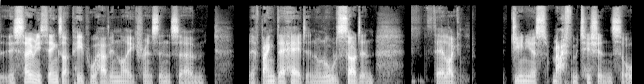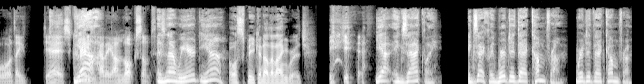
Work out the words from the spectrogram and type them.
there's so many things like people having like, for instance, um, they've banged their head, and all of a sudden, they're like genius mathematicians, or they yeah, it's crazy yeah. how they unlock something. Isn't that weird? Yeah. Or speak another language. yeah. Yeah, exactly. Exactly. Where did that come from? Where did that come from?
